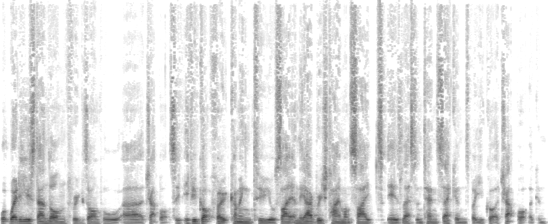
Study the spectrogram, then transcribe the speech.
Where do you stand on, for example, uh, chatbots? If, if, you've got folk coming to your site and the average time on site is less than ten seconds, but you've got a chatbot that can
